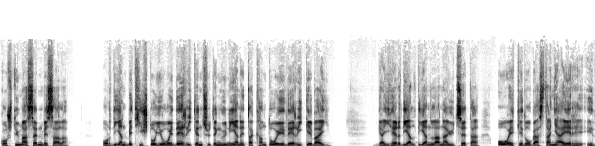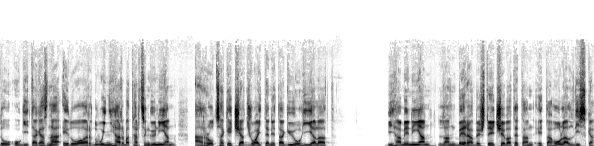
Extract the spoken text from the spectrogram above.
kostumazen bezala. Ordian bet histoio ederrik entzuten gynian eta kanto ederrik ebai. Gai herdi altian lana utzeta, oek edo gaztaina ere edo ogitagazna edo ardu inhar bat hartzen gynian, arrotzak etxat joaiten eta gu ohialat. Bihamenian lan bera beste etxe batetan eta hol aldizka.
